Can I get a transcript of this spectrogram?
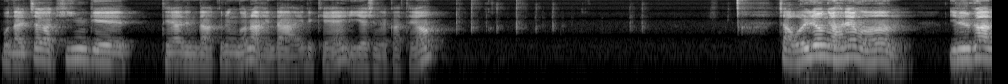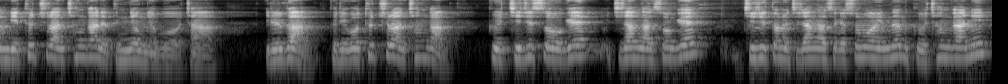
뭐 날짜가 긴 게 돼야 된다 그런 거는 아니다 이렇게 이해하시면 될 것 같아요. 자 원령의 활용은 일간 및 투출한 천간의 등력 여부 자 일간 그리고 투출한 천간 그 지지 속에 지장간 속에 지지 또는 지장간 속에 숨어 있는 그 천간이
